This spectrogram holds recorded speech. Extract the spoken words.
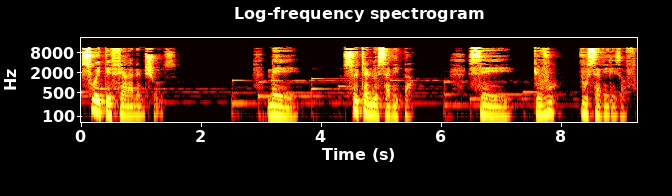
souhaitait faire la même chose. Mais ce qu'elle ne savait pas, c'est que vous, vous savez les enfants,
